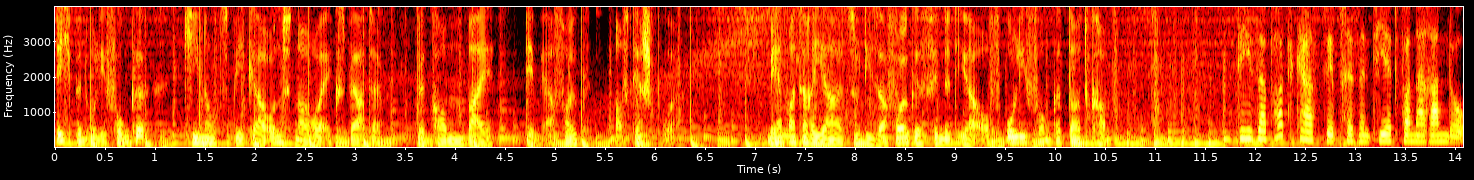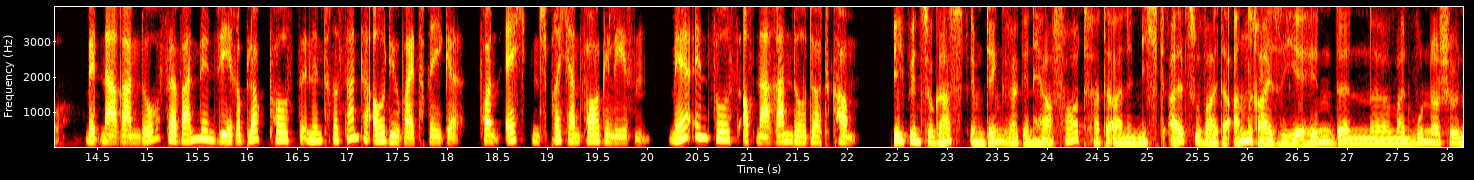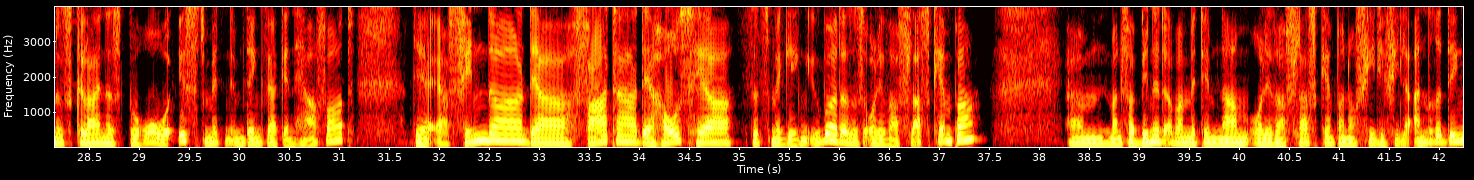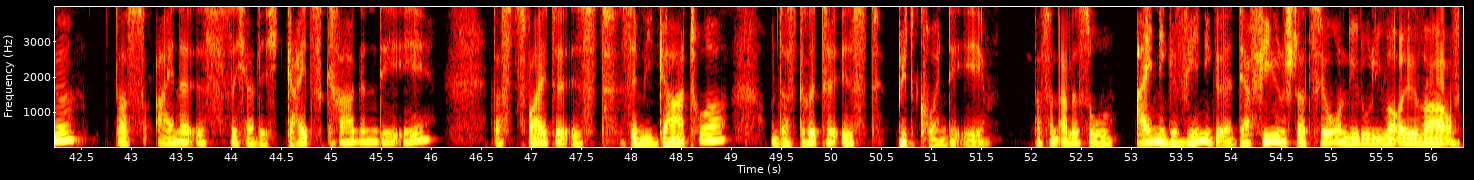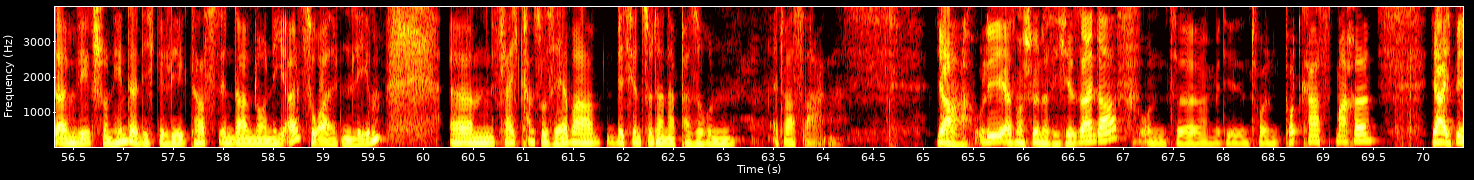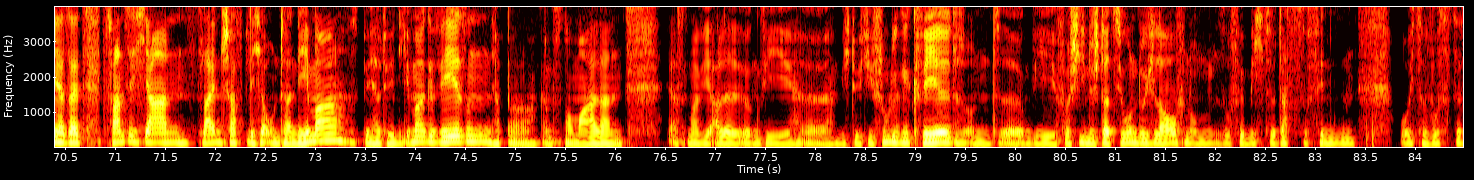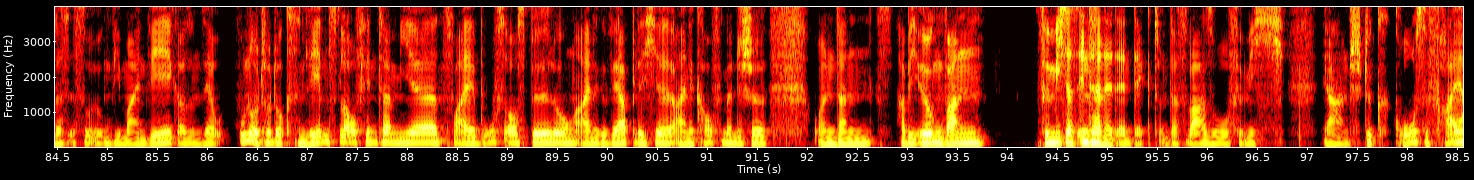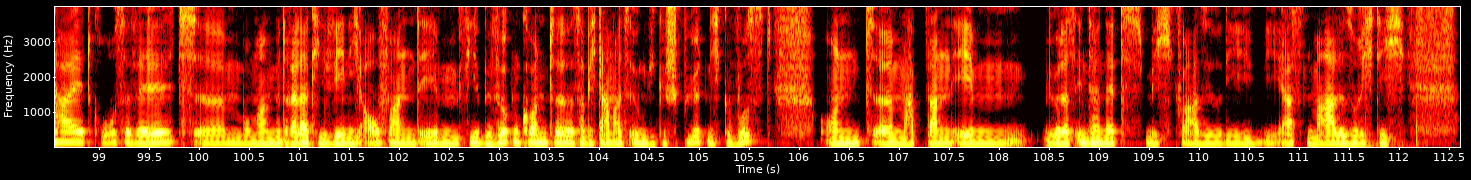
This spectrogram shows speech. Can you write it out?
Ich bin Uli Funke, Keynote Speaker und Neuroexperte. Willkommen bei Dem Erfolg auf der Spur. Mehr Material zu dieser Folge findet ihr auf ulifunke.com. Dieser Podcast wird präsentiert von Narando. Mit Narando verwandeln Sie Ihre Blogposts in interessante Audiobeiträge, von echten Sprechern vorgelesen. Mehr Infos auf narando.com. Ich bin zu Gast im Denkwerk in Herford, hatte eine nicht allzu weite Anreise hierhin, denn äh, mein wunderschönes kleines Büro ist mitten im Denkwerk in Herford. Der Erfinder, der Vater, der Hausherr sitzt mir gegenüber, das ist Oliver Flasskemper. Ähm, man verbindet aber mit dem Namen Oliver Flasskemper noch viele, viele andere Dinge. Das eine ist sicherlich geizkragen.de, das zweite ist Semigator und das dritte ist bitcoin.de. Das sind alles so einige wenige der vielen Stationen, die du, lieber Oliver, auf deinem Weg schon hinter dich gelegt hast in deinem noch nicht allzu alten Leben. Ähm, vielleicht kannst du selber ein bisschen zu deiner Person etwas sagen. Ja, Uli, erstmal schön, dass ich hier sein darf und äh, mit dir den tollen Podcast mache. Ja, ich bin ja seit 20 Jahren leidenschaftlicher Unternehmer. Das bin ich natürlich nicht immer gewesen. Ich habe ja ganz normal dann erstmal wie alle irgendwie äh, mich durch die Schule gequält und äh, irgendwie verschiedene Stationen durchlaufen, um so für mich so das zu finden, wo ich so wusste, das ist so irgendwie mein Weg. Also einen sehr unorthodoxen Lebenslauf hinter mir, zwei Berufsausbildungen, eine gewerbliche, eine kaufmännische und dann habe ich irgendwann für mich das Internet entdeckt. Und das war so für mich ja ein Stück große Freiheit, große Welt, ähm, wo man mit relativ wenig Aufwand eben viel bewirken konnte. Das habe ich damals irgendwie gespürt, nicht gewusst und ähm, habe dann eben über das Internet mich quasi so die, die ersten Male so richtig,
